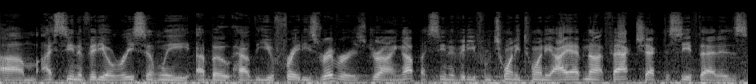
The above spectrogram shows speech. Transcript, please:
Um, I seen a video recently about how the Euphrates River is drying up. I seen a video from 2020. I have not fact checked to see if that is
